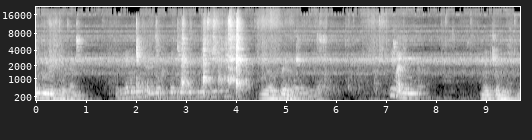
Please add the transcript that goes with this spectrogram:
લીંબુ નથી એમ. લીંબુ નીચે લીંબુ નીચે નીચે એ પેલો કીમાં લીંબુ મીઠું મીઠું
